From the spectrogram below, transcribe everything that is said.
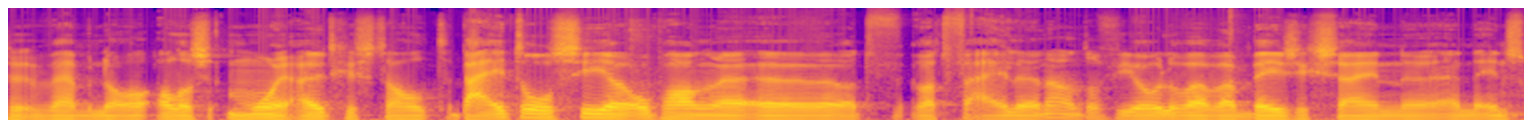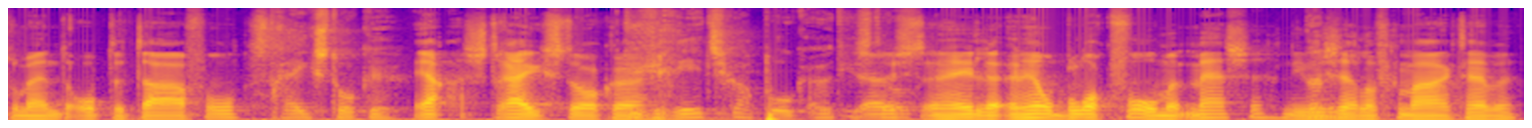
We hebben nou alles mooi uitgestald. Bijtels je ophangen, eh, wat, wat veilen, een aantal violen waar we aan bezig zijn eh, en de instrumenten op de tafel. Strijkstokken, Ja, strijkstokken. de gereedschappen ook uitgesteld. Juist, een, hele, een heel blok vol met messen die we zelf gemaakt hebben.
